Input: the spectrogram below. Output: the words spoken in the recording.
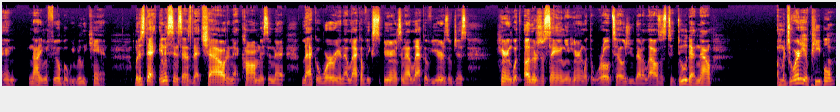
and not even feel, but we really can. But it's that innocence as that child and that calmness and that lack of worry and that lack of experience and that lack of years of just hearing what others are saying and hearing what the world tells you that allows us to do that. Now, a majority of people,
